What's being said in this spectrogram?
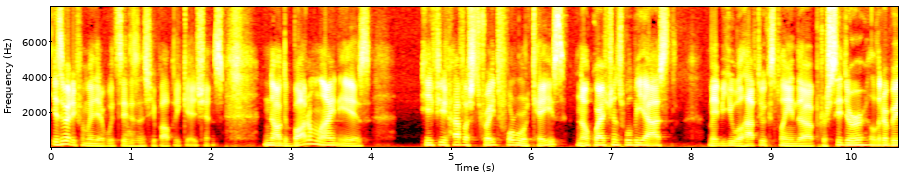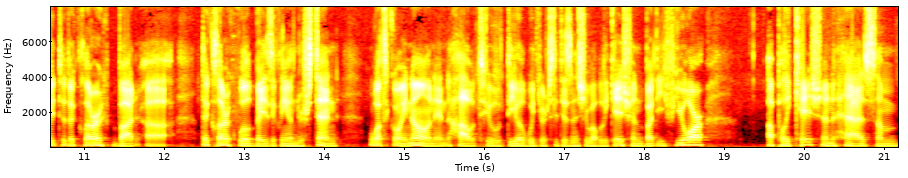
is very familiar with citizenship applications. Now, the bottom line is if you have a straightforward case, no questions will be asked. Maybe you will have to explain the procedure a little bit to the clerk, but uh, the clerk will basically understand what's going on and how to deal with your citizenship application. But if your application has some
